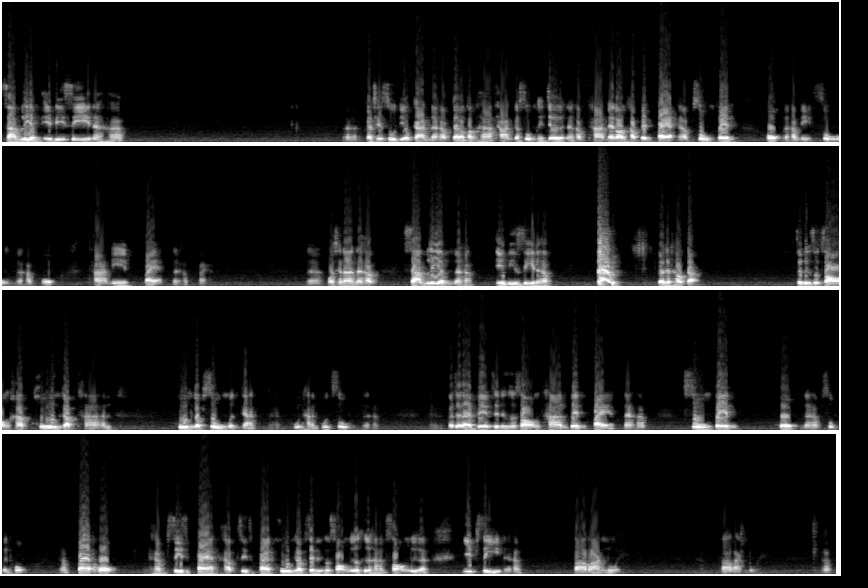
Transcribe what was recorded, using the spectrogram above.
สามเหลี่ยม ABC นะครับ ก็ใช้สูตรเดียวกันนะครับ แต่เราต้องหาฐานกับสูงให้เจอนะครับ ฐานแน่นอนครับเป็น 8 นะครับ สูงเป็น 6 นะครับนี่สูงนะครับ 6ฐฐานนี่แปดนะครับแปดนะเพราะฉะนั้นนะครับสามเหลี่ยมนะครับ ABC นะครับ ก็จะเท่ากับจะหนึ่งส่วนสองครับ คูณกับฐาน คูณกับสูงเหมือนกันนะครับ คูณฐานคูณสูงนะครับก็จะได้เป็นเส้นหนึ่งส่วนสองฐานเป็นแปดนะครับ สูงเป็นหกนะครับสูงเป็นหกนะครับแปดหกนะครับสี่สิบแปดครับสี่สิบแปดคูณกับเส้นหนึ่งส่วนสองเหลือคือหารสองเหลือยี่สิบสี่นะครับ ตารางหน่วย ตารางหน่วยครับ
